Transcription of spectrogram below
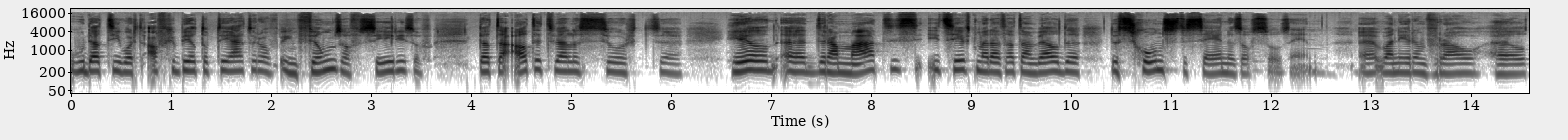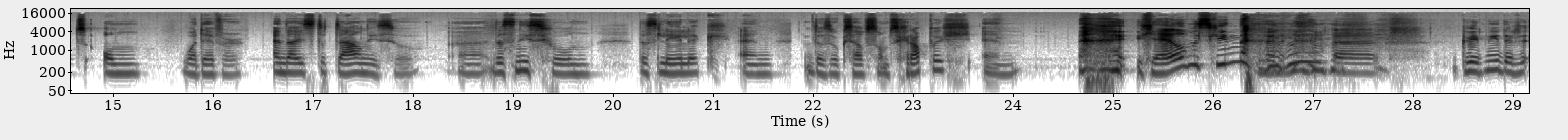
hoe dat die wordt afgebeeld op theater of in films of series. Of, dat dat altijd wel een soort uh, heel dramatisch iets heeft, maar dat dat dan wel de, de schoonste scènes of zo zijn. Wanneer een vrouw huilt om whatever. En dat is totaal niet zo. dat is niet schoon. Dat is lelijk. En dat is ook zelfs soms grappig. En geil misschien. ik weet niet, er,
